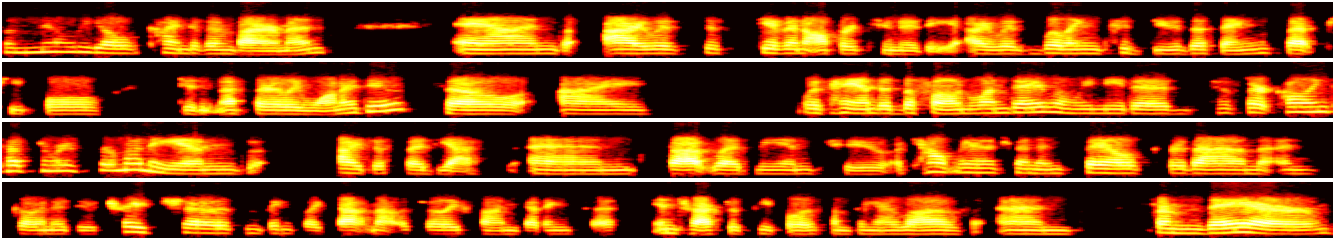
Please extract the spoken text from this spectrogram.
familial kind of environment and I was just given opportunity. I was willing to do the things that people didn't necessarily want to do. So I was handed the phone one day when we needed to start calling customers for money and I just said yes. And that led me into account management and sales for them and going to do trade shows and things like that. And that was really fun. Getting to interact with people is something I love. And from there,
